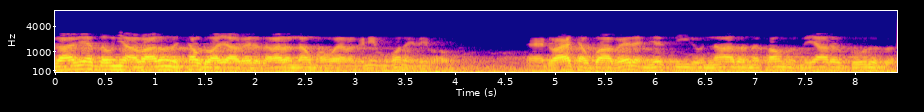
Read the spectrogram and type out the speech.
ရွာပြည့်သုံးညဘာလို့လဲ6တွာရပဲတဲ့ဒါကတော့နောက်မှဟောရမှာဒီနေ့မဟောနိုင်သေးပါဘူးအဲတွာ6ပါပဲတဲ့မျက်စိတို့နားတို့နှာခေါင်းတို့နေရာတို့ကိုယ်တို့ဆို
